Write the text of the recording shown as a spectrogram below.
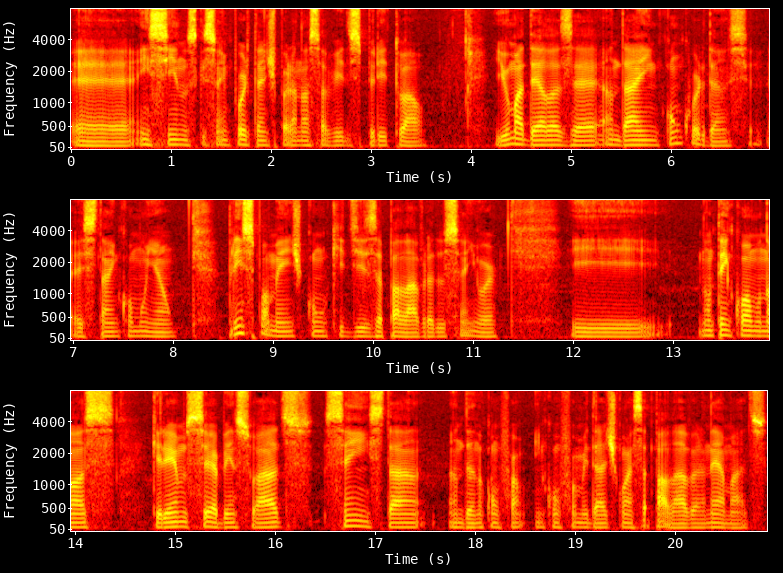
é, ensinos que são importantes para a nossa vida espiritual. E uma delas é andar em concordância, é estar em comunhão, principalmente com o que diz a palavra do Senhor. E não tem como nós queremos ser abençoados sem estar andando em conformidade com essa palavra, né, amados?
